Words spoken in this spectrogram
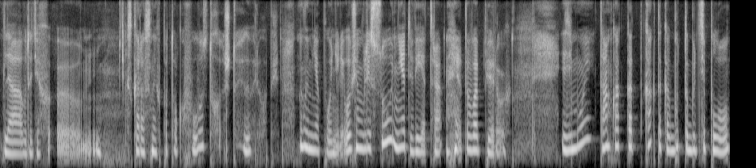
для вот этих э, скоростных потоков воздуха. Что я говорю вообще? Ну, вы меня поняли. В общем, в лесу нет ветра. Это во-первых. Зимой там как- как-то как будто бы тепло.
